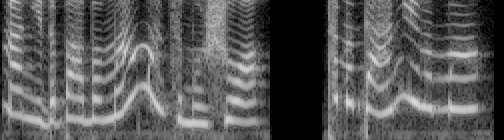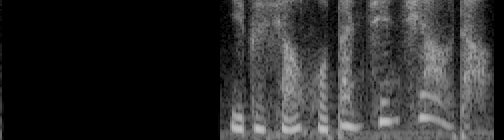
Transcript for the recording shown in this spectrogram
那你的爸爸妈妈怎么说？他们打你了吗？一个小伙伴尖叫道：“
